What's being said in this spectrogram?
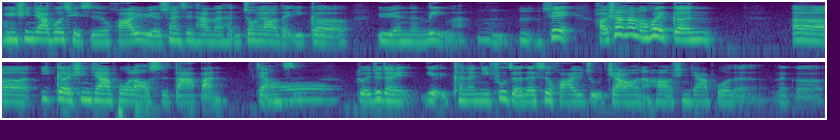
因为新加坡其实华语也算是他们很重要的一个语言能力嘛。嗯嗯，所以好像他们会跟呃一个新加坡老师搭班这样子。哦对，就等于有可能你负责的是华语主教，然后新加坡的那个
